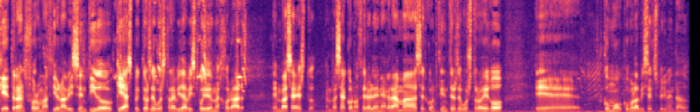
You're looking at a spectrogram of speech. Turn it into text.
qué transformación habéis sentido, qué aspectos de vuestra vida habéis podido mejorar en base a esto, en base a conocer el enneagrama, ser conscientes de vuestro ego, eh, ¿cómo, ¿cómo, lo habéis experimentado?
